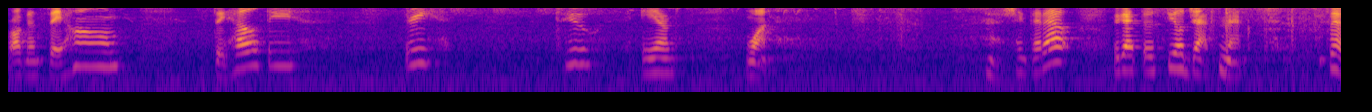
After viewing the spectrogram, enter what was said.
We're all gonna stay home, stay healthy. Three, two, and one. Shake that out. We got those seal jacks next. So,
